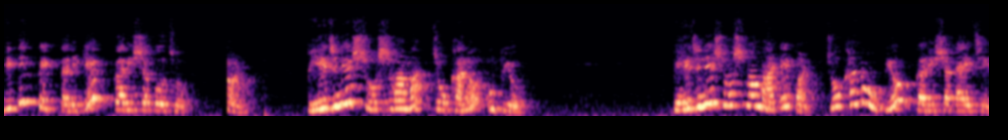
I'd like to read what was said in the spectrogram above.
હીટિંગ પેક તરીકે કરી શકો છો. ત્રણ, ભેજને શોષવામાં ચોખાનો ઉપયોગ. ભેજને શોષવા માટે પણ ચોખાનો ઉપયોગ કરી શકાય છે.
